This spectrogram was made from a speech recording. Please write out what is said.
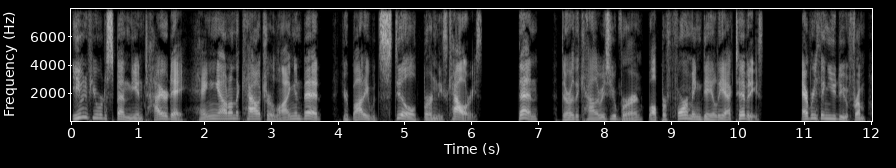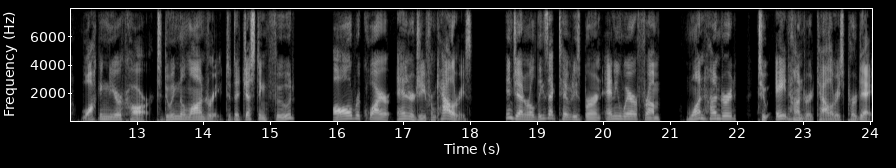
Even if you were to spend the entire day hanging out on the couch or lying in bed, your body would still burn these calories. Then, there are the calories you burn while performing daily activities. Everything you do, from walking to your car to doing the laundry to digesting food, all require energy from calories. In general, these activities burn anywhere from 100 to 800 calories per day.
